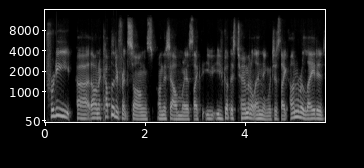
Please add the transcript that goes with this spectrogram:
pretty uh, on a couple of different songs on this album where it's like you, you've got this terminal ending, which is like unrelated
